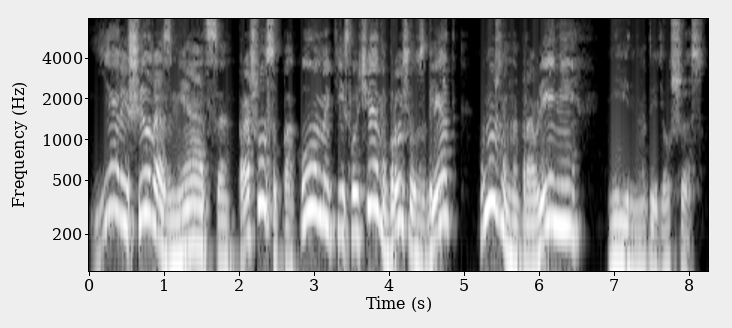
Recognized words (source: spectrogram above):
Я решил размяться, прошелся по комнате и случайно бросил взгляд в нужном направлении, — невинно ответил Шас.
